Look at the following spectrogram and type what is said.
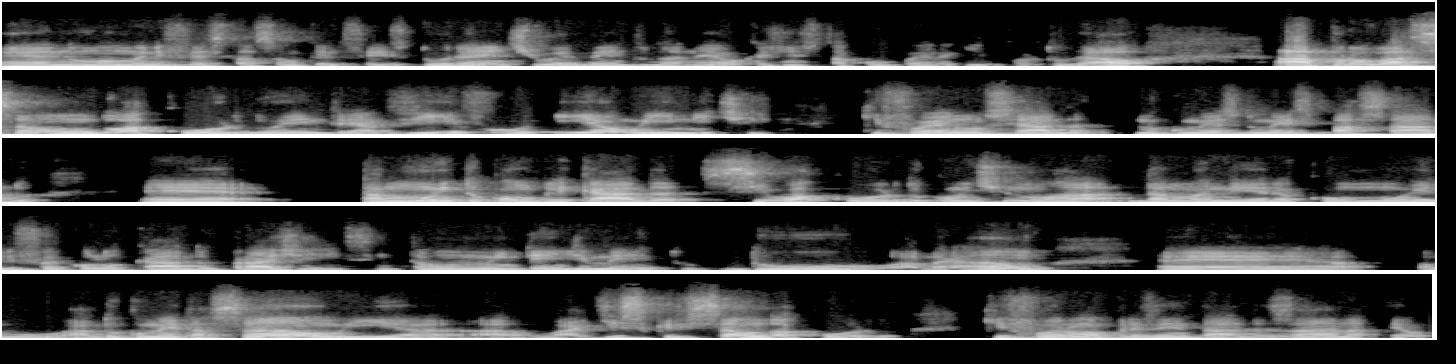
é, numa manifestação que ele fez durante o evento da ANEL, que a gente está acompanhando aqui em Portugal, a aprovação do acordo entre a Vivo e a Winit, que foi anunciada no começo do mês passado, está é, tá muito complicada se o acordo continuar da maneira como ele foi colocado para a agência. Então, no entendimento do Abraão, é, a documentação e a, a, a, descrição do acordo que foram apresentadas à Anatel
